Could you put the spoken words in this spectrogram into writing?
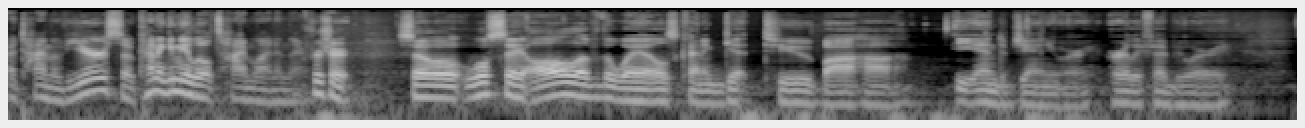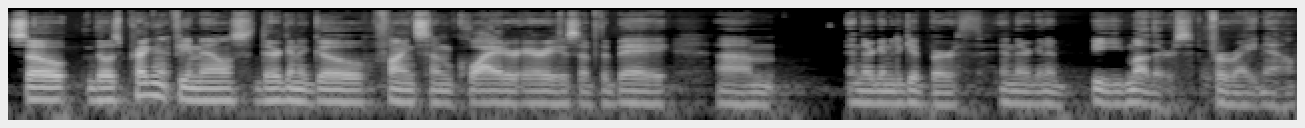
a time of year? So kind of give me a little timeline in there. For sure. So we'll say all of the whales kind of get to Baja the end of January, early February. So those pregnant females, they're going to go find some quieter areas of the bay, um, and they're going to give birth, and they're going to be mothers for right now.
